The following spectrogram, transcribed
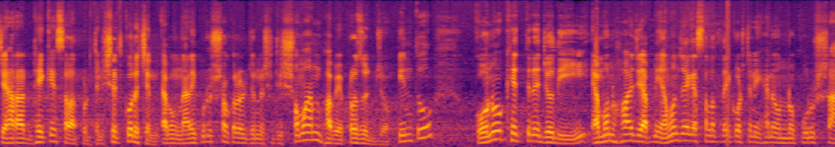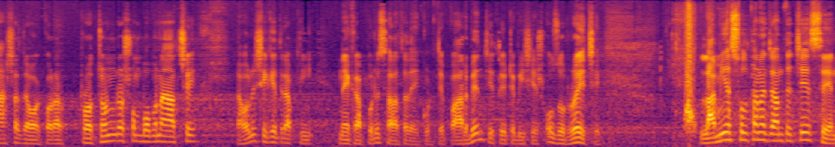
চেহারা ঢেকে সালাদ পড়তে নিষেধ করেছেন এবং নারী পুরুষ সকলের জন্য সেটি সমানভাবে প্রযোজ্য। কিন্তু কোনো ক্ষেত্রে যদি এমন হয় যে আপনি এমন জায়গায় সালাদ আদায় করছেন, এখানে অন্য পুরুষরা আসা যাওয়া করার প্রচণ্ড সম্ভাবনা আছে, তাহলে সেক্ষেত্রে আপনি নেকাপ পরে সালাত আদায় করতে পারবেন, যেহেতু এটা বিশেষ ওজোর রয়েছে। লামিয়া সুলতানা জানতে চেয়েছেন,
